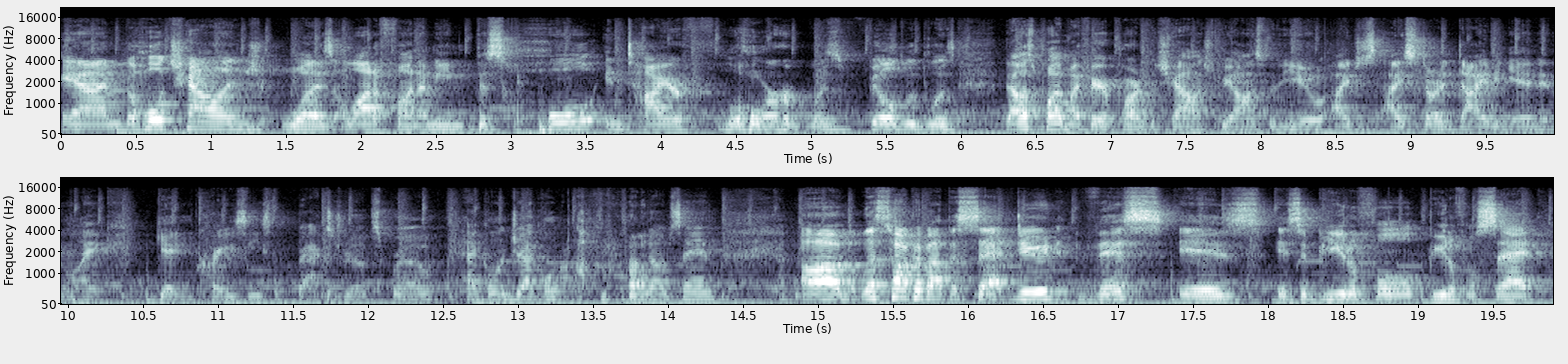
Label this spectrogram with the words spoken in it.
and the whole challenge was a lot of fun. I mean, this whole entire floor was filled with blues. That was probably my favorite part of the challenge, to be honest with you. I just I started diving in and like getting crazy backstrokes, bro. Heckle and Jeckle. You know what I'm saying? Um, let's talk about the set, dude. This is it's a beautiful, beautiful set.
